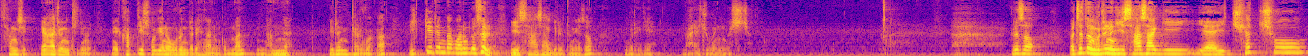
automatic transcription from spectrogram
상식, 내가 가지고 있는 기준을 각기 소견에 옳은 대로 행하는 것만 남는 이런 결과가 있게 된다고 하는 것을 이 사사기를 통해서 우리에게 말해주고 있는 것이죠. 그래서 어쨌든 우리는 이 사사기의 이 최초 어,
